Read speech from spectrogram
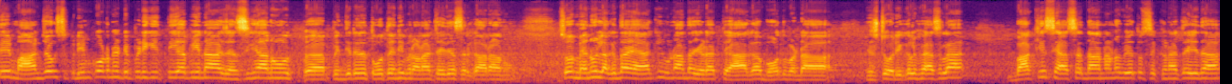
ਤੇ ਮਾਨਯੋਗ ਸੁਪਰੀਮ ਕੋਰਟ ਨੇ ਟਿੱਪਣੀ ਕੀਤੀ ਆ ਵੀ ਇਹਨਾਂ ਏਜੰਸੀਆਂ ਨੂੰ ਪਿੰਜਰੇ ਦੇ ਤੋਤੇ ਨਹੀਂ ਬਣਾਉਣਾ ਚਾਹੀਦਾ ਸਰਕਾਰਾਂ ਨੂੰ। ਸੋ ਮੈਨੂੰ ਲੱਗਦਾ ਆ ਕਿ ਉਹਨਾਂ ਦਾ ਜਿਹੜਾ ਤਿਆਗ ਆ ਬਹੁਤ ਵੱਡਾ ਹਿਸਟੋਰੀਕਲ ਫੈਸਲਾ ਬਾਕੀ ਸਿਆਸਤਦਾਨਾਂ ਨੂੰ ਵੀ ਇਹ ਤੋਂ ਸਿੱਖਣਾ ਚਾਹੀਦਾ।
